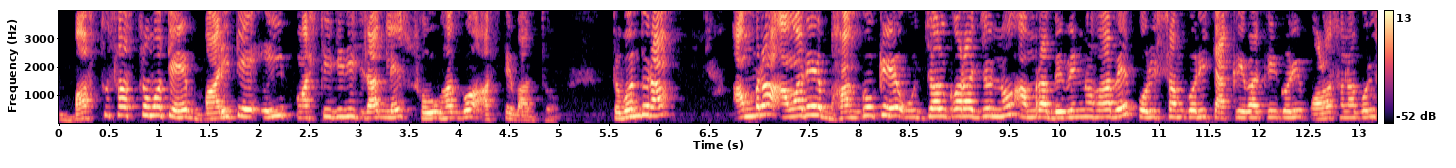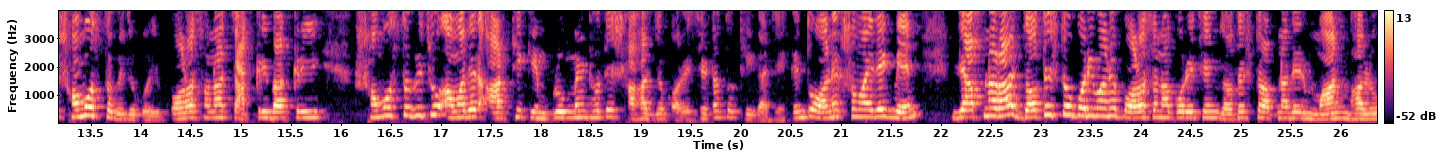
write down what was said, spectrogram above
বাস্তুশাস্ত্র মতে বাড়িতে এই পাঁচটি জিনিস রাখলে সৌভাগ্য আসতে বাধ্য। তো বন্ধুরা, আমরা আমাদের ভাগ্যকে উজ্জ্বল করার জন্য আমরা বিভিন্নভাবে পরিশ্রম করি চাকরি বাকরি করি, পড়াশোনা করি, সমস্ত কিছু করি। পড়াশোনা চাকরি বাকরি সমস্ত কিছু আমাদের আর্থিক ইমপ্রুভমেন্ট হতে সাহায্য করে, সেটা তো ঠিক আছে। কিন্তু অনেক সময় দেখবেন যে আপনারা যথেষ্ট পরিমাণে পড়াশোনা করেছেন, যথেষ্ট আপনাদের মান ভালো,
